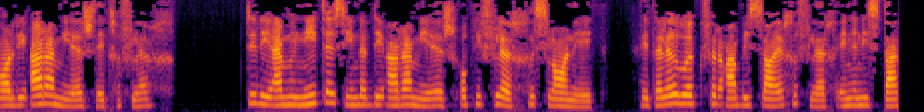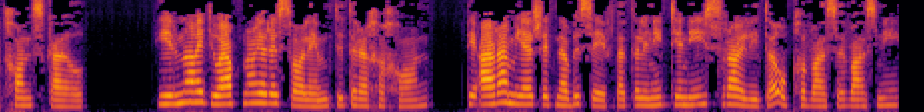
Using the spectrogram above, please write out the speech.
maar die Arameers het gevlug. Toe die Ammonite sien dat die Arameers op die vlug geslaan het, het hulle ook vir Abisai gevlug en in die stad gaan skuil. Hierna het Joab na Jerusalem toe teruggegaan. Die Arameers het nou besef dat hulle niet teen die Israëlieten opgewassen was nie.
